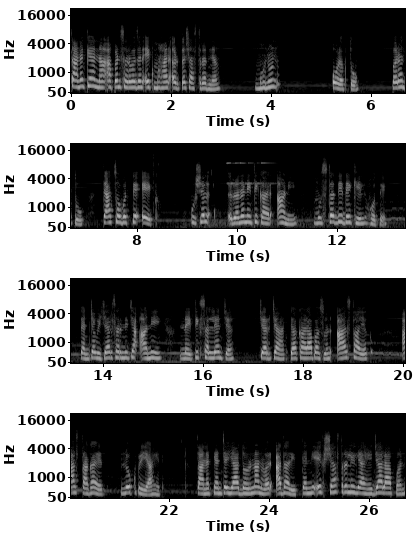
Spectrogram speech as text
चाणक्य यांना आपण सर्वजण एक महान अर्थशास्त्रज्ञ म्हणून ओळखतो. परंतु त्याचसोबत ते एक कुशल रणनीतिकार आणि मुस्तदी देखील होते. त्यांच्या विचारसरणीच्या आणि नैतिक सल्ल्यांच्या चर्चा त्या काळापासून आजतायक आज तागायत लोकप्रिय आहेत. चाणक्यांच्या या धोरणांवर आधारित त्यांनी एक शास्त्र लिहिले आहे ज्याला आपण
